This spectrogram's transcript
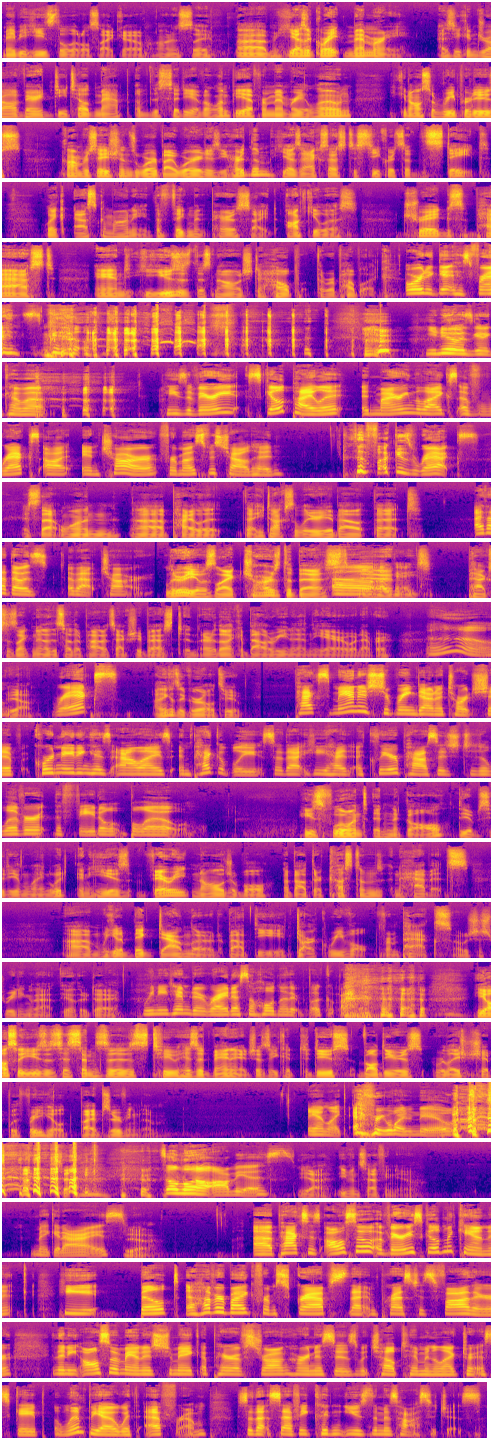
Maybe he's the little psycho, honestly. Um, he has a great memory, as he can draw a very detailed map of the city of Olympia from memory alone. He can also reproduce conversations word by word as he heard them. He has access to secrets of the state, like Ascomanni, the Figment parasite, Oculus, Triggs past, and he uses this knowledge to help the Republic. Or to get his friends killed. you knew it was going to come up. He's a very skilled pilot, admiring the likes of Rex uh, and Char for most of his childhood. the fuck is Rex? It's that one uh, pilot that he talks to Lyria about that I thought that was about Char. Lyria was like, Char's the best. Oh, and okay. Pax is like, no, this other pilot's actually best. And, or they're like a ballerina in the air or whatever. Oh. Yeah. Rex? I think it's a girl too. Pax managed to bring down a torch ship, coordinating his allies impeccably so that he had a clear passage to deliver the fatal blow. He's fluent in Nagal, the Obsidian language, and he is very knowledgeable about their customs and habits. Um, we get a big download about the Dark Revolt from Pax. I was just reading that the other day. We need him to write us a whole nother book about it. he also uses his senses to his advantage as he could deduce Valdir's relationship with Freehild by observing them. and like everyone knew. Like, it's a little obvious. Yeah, even Sefi knew. Make it eyes. Yeah. Uh, Pax is also a very skilled mechanic. He built a hover bike from scraps that impressed his father. And then he also managed to make a pair of strong harnesses, which helped him and Electra escape Olympia with Ephraim so that Sefi couldn't use them as hostages.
